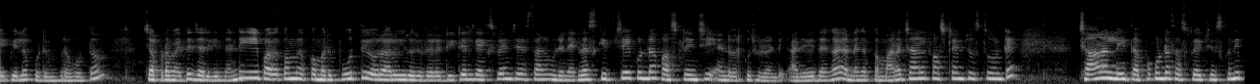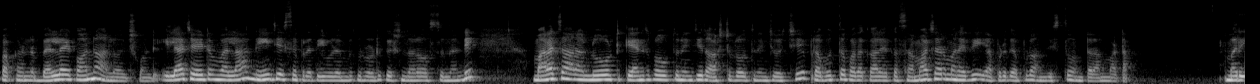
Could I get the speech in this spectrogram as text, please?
ఏపీలో కుటుంబ ప్రభుత్వం చెప్పడం అయితే జరిగిందండి. ఈ పథకం యొక్క మరి పూర్తి వివరాలు ఈరోజు వీడియోలో డీటెయిల్గా ఎక్స్ప్లెయిన్ చేస్తాను. వీడియోని ఎక్కడ స్కిప్ చేయకుండా ఫస్ట్ నుంచి ఎండ్ వరకు చూడండి. అదేవిధంగా ఎవరైనా కనుక మన ఛానల్ ఫస్ట్ టైం చూస్తూ ఉంటే ఛానల్ని తప్పకుండా సబ్స్క్రైబ్ చేసుకుని పక్కన ఉన్న బెల్ ఐకాన్ను ఆన్లో ఉంచుకోండి. ఇలా చేయడం వల్ల నేను చేసే ప్రతి వీడియో మీకు నోటిఫికేషన్ ద్వారా వస్తుందండి. మన ఛానల్లో కేంద్ర ప్రభుత్వం నుంచి రాష్ట్ర ప్రభుత్వం నుంచి వచ్చే ప్రభుత్వ పథకాల యొక్క సమాచారం అనేది ఎప్పటికప్పుడు అందిస్తూ ఉంటారనమాట మరి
